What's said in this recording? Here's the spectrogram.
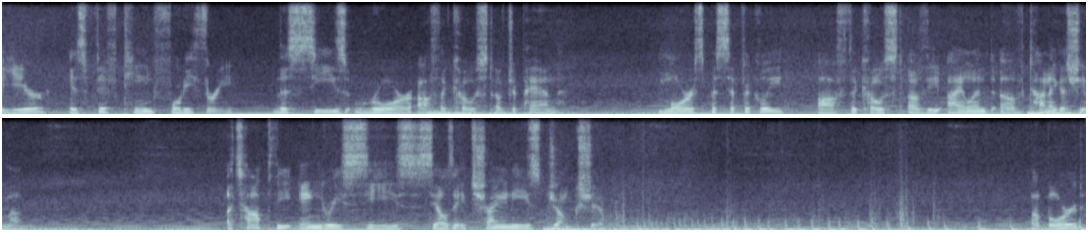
year is 1543. The seas roar off the coast of Japan. More specifically, off the coast of the island of Tanegashima. Atop the angry seas sails a Chinese junk ship. Aboard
